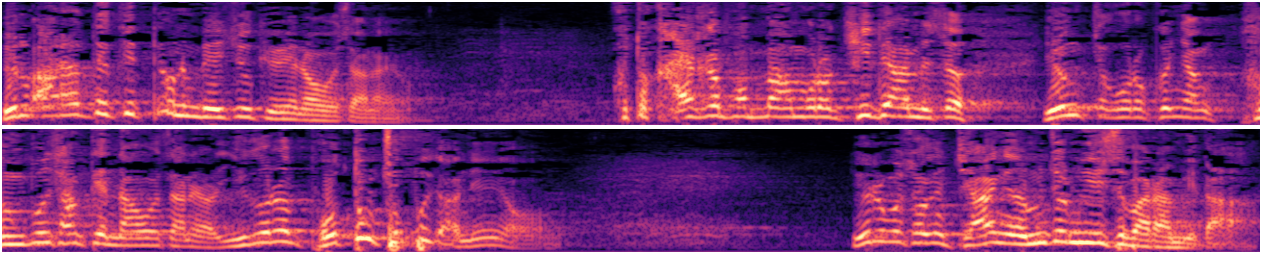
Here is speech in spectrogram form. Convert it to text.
여러분 알아듣기 때문에 매주 교회 나오잖아요. 그것도 갈급한 마음으로 기대하면서 영적으로 그냥 흥분 상태 나오잖아요. 이거는 보통 축복이 아니에요. 여러분 속에 재앙이 없는 줄 믿으시 바랍니다.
